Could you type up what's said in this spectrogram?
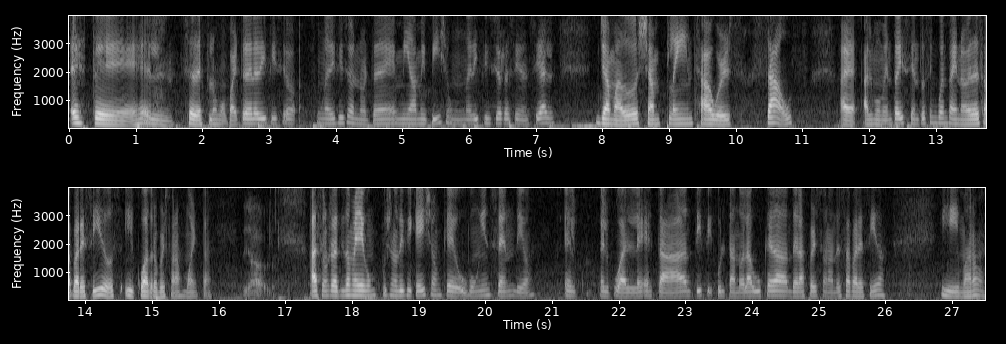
Este, es el, se desplomó parte del edificio, un edificio del norte de Miami Beach, un edificio residencial llamado Champlain Towers South. A- al momento hay 159 desaparecidos y cuatro personas muertas. Diablo. Hace un ratito me llegó un push notification que hubo un incendio, el, el cual le está dificultando la búsqueda de las personas desaparecidas. Y, mano,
